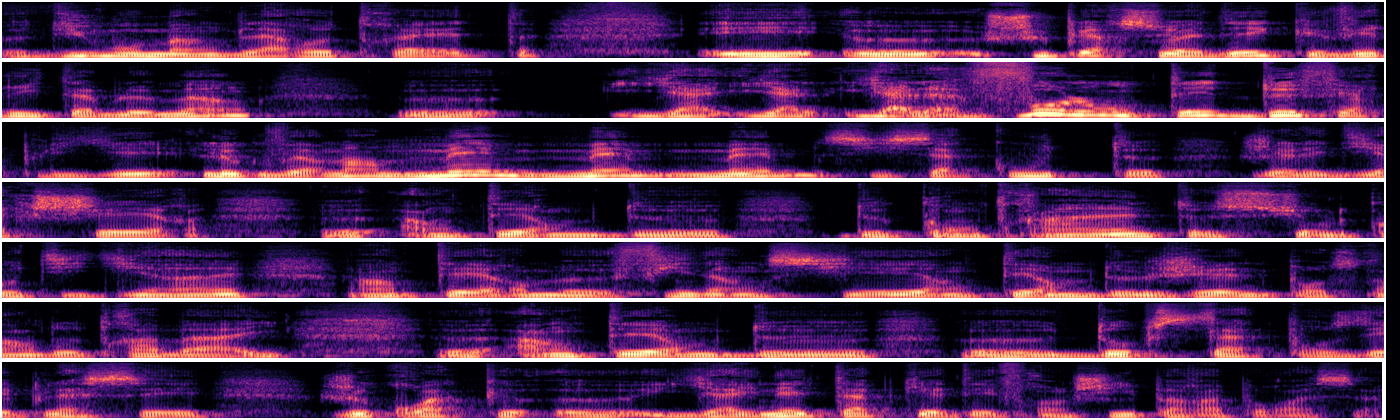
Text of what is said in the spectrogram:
euh, du moment de la retraite. Et euh, je suis persuadé que véritablement, euh, il y, a, il, y a, il y a, la volonté de faire plier le gouvernement, même, même, même si ça coûte, j'allais dire, cher euh, en termes de, de, contraintes sur le quotidien, en termes financiers, en termes de gêne pour se rendre au travail, euh, en termes euh, d'obstacles pour se déplacer. Je crois qu'il euh, y a une étape qui a été franchie par rapport à ça.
